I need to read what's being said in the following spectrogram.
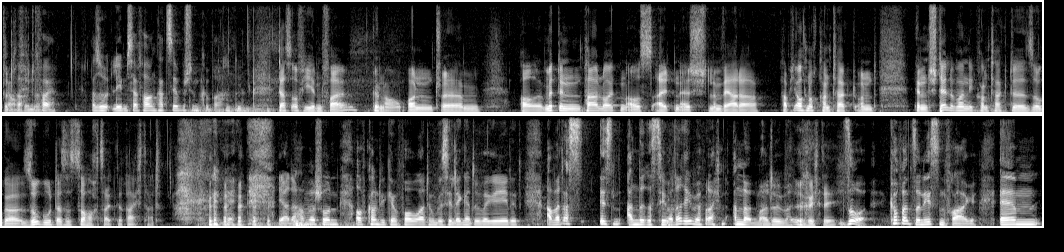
betrachte. Ja, auf jeden Fall. Also Lebenserfahrung hat es ja bestimmt gebracht. Ne? Das auf jeden Fall, genau. Und ähm, mit den paar Leuten aus Altenesch, Limwerda, habe ich auch noch Kontakt und in Stelle waren die Kontakte sogar so gut, dass es zur Hochzeit gereicht hat. ja, da haben wir schon auf ConfiCamp-Vorbereitung ein bisschen länger drüber geredet. Aber das ist ein anderes Thema, da reden wir vielleicht einen anderen Mal drüber. Richtig. So, kommen wir zur nächsten Frage. Ähm,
